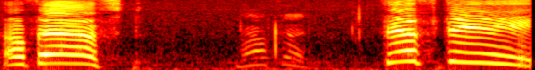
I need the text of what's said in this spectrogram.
How fast? Nothing. 50.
